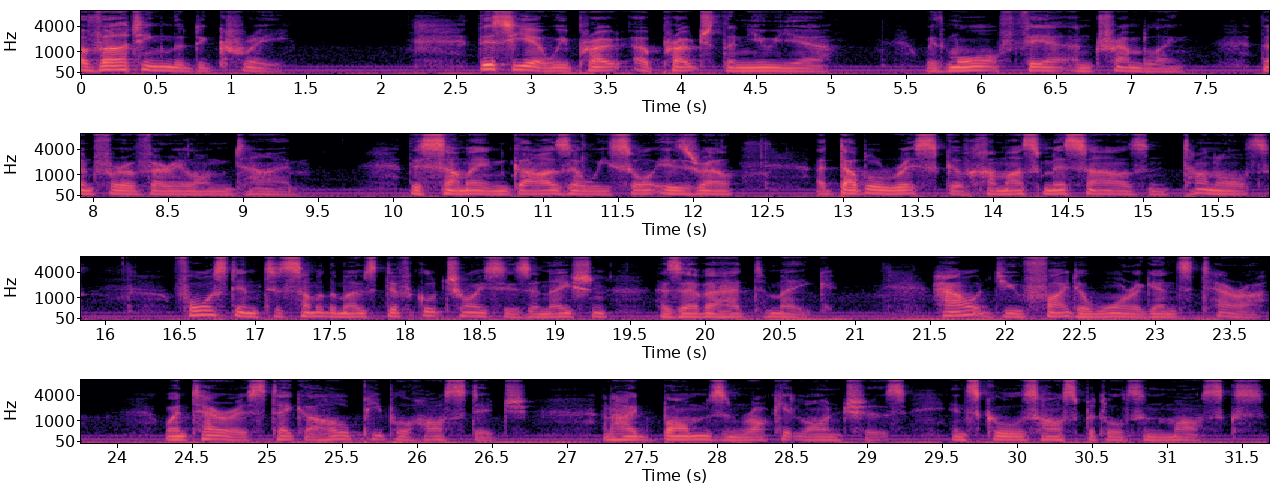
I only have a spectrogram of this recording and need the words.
Averting the Decree. This year we pro- approach the new year with more fear and trembling than for a very long time. This summer in Gaza we saw Israel at double risk of Hamas missiles and tunnels, forced into some of the most difficult choices a nation has ever had to make. How do you fight a war against terror when terrorists take a whole people hostage and hide bombs and rocket launchers in schools, hospitals, and mosques.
